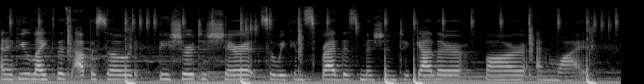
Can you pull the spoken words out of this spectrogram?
And if you liked this episode, be sure to share it so we can spread this mission together far and wide.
